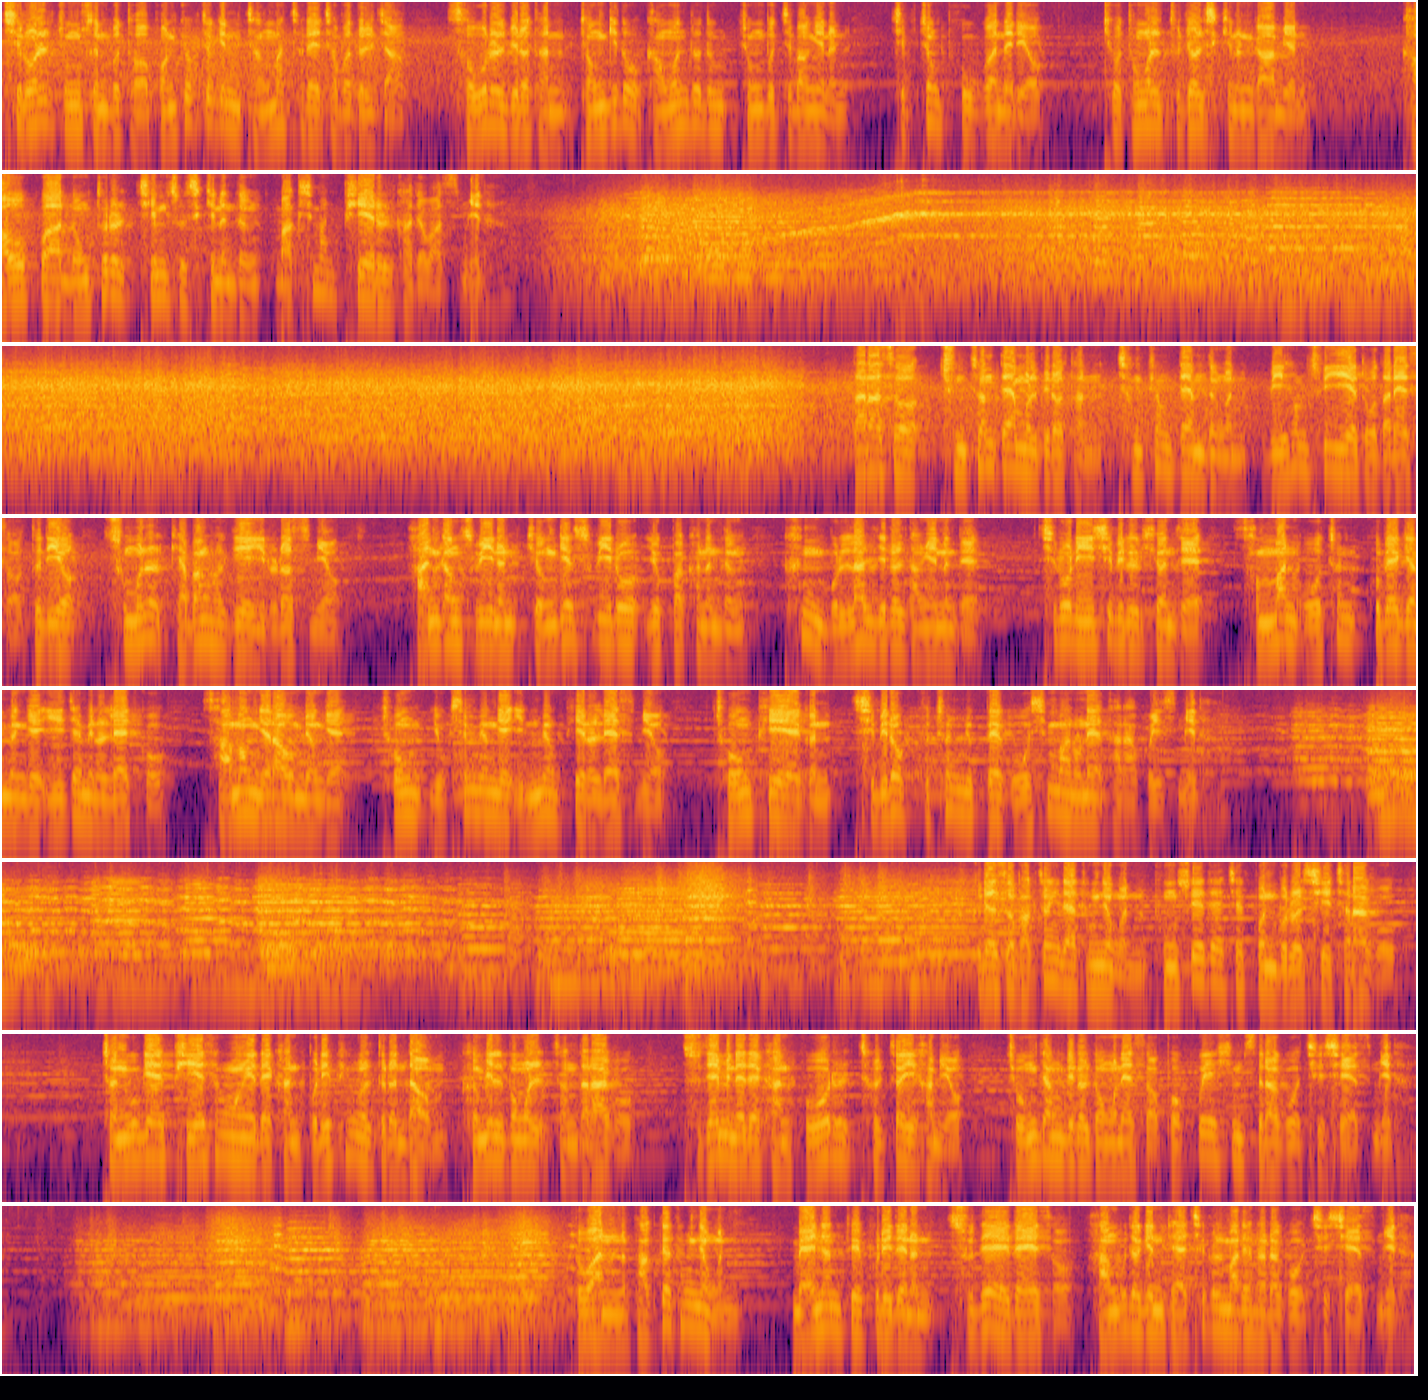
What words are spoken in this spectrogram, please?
7월 중순부터 본격적인 장마철에 접어들자 서울을 비롯한 경기도, 강원도 등 중부 지방에는 집중 폭우가 내려 교통을 두절시키는가 하면 가옥과 농토를 침수시키는 등 막심한 피해를 가져왔습니다. 따라서 춘천댐을 비롯한 청평댐 등은 위험 수위에 도달해서 드디어 수문을 개방하기에 이르렀으며 한강 수위는 경계 수위로 육박하는 등 큰 물난리를 당했는데 7월 21일 현재 3만 5,900여 명의 이재민을 냈고 사망 19명에 총 60명의 인명 피해를 냈으며 총 피해액은 11억 9,650만 원에 달하고 있습니다. 그래서 박정희 대통령은 풍수해대책본부를 시찰하고 전국의 피해 상황에 대한 브리핑을 들은 다음 금일봉을 전달하고 수재민에 대한 구호를 철저히 하며 종장비를 동원해서 복구에 힘쓰라고 지시했습니다. 또한 박 대통령은 매년 되풀이되는 수재에 대해서 항구적인 대책을 마련하라고 지시했습니다.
